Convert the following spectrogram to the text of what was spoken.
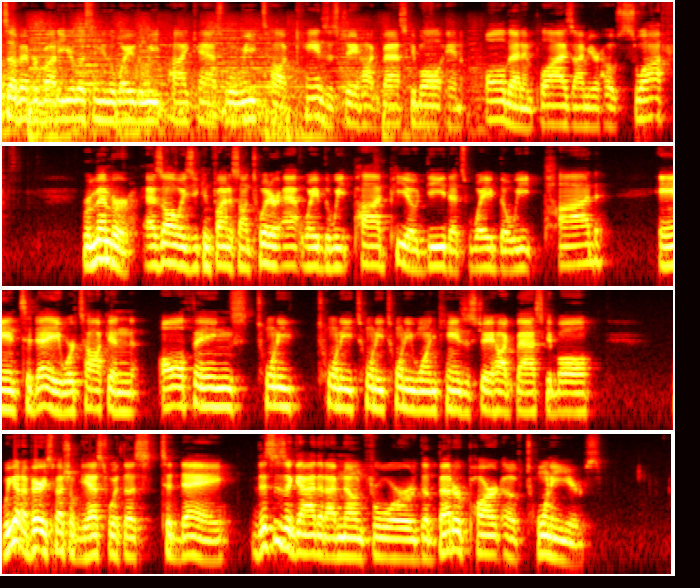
What's up, everybody? You're listening to the Wave the Wheat podcast where we talk Kansas Jayhawk basketball and all that implies. I'm your host, Swaff. Remember, as always, you can find us on Twitter at Wave the Wheat Pod, P O D. That's Wave the Wheat Pod. And today we're talking all things 2020 2021 Kansas Jayhawk basketball. We got a very special guest with us today. This is a guy that I've known for the better part of 20 years.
